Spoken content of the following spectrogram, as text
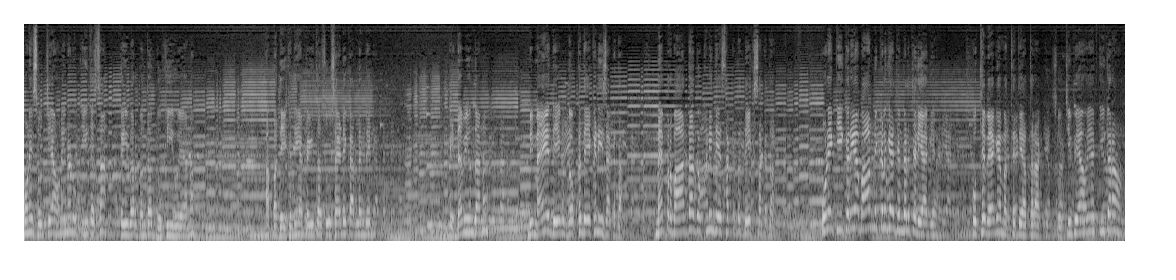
ਉਹਨੇ ਸੋਚਿਆ, ਹੁਣ ਇਹਨਾਂ ਨੂੰ ਕੀ ਦੱਸਾਂ? ਕਈ ਵਾਰ ਬੰਦਾ ਦੁਖੀ ਹੋਇਆ ਨਾ। ਆਪਾਂ ਦੇਖਦੇ ਹਾਂ, ਕਈ ਤਾਂ ਸੁਸਾਈਡ ਕਰ ਲੈਂਦੇ ਨੇ। ਇਦਾਂ ਵੀ ਹੁੰਦਾ ਨਾ ਵੀ ਮੈਂ ਇਹ ਦੇਖ ਦੁੱਖ ਦੇਖ ਨਹੀਂ ਸਕਦਾ। ਮੈਂ ਪਰਿਵਾਰ ਦਾ ਦੁੱਖ ਨਹੀਂ ਦੇ ਸਕਦਾ, ਦੇਖ ਸਕਦਾ। ਉਹਨੇ ਕੀ ਕਰਿਆ? ਬਾਹਰ ਨਿਕਲ ਗਿਆ, ਜੰਗਲ ਚਲਿਆ ਗਿਆ। ਉੱਥੇ ਬਹਿ ਗਿਆ ਮੱਥੇ ਤੇ ਹੱਥ ਰੱਖ ਕੇ। ਸੋਚੀ ਪਿਆ ਹੋਇਆ, ਕੀ ਕਰਾਂ ਹੁਣ?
